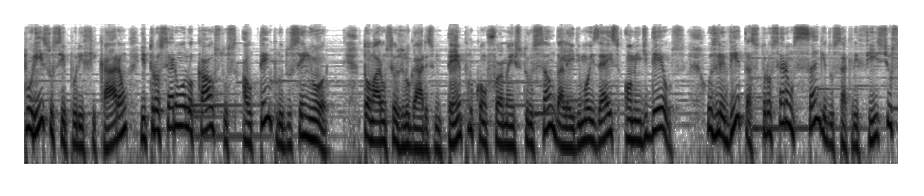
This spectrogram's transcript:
Por isso se purificaram e trouxeram holocaustos ao templo do Senhor. Tomaram seus lugares no templo, conforme a instrução da lei de Moisés, homem de Deus. Os levitas trouxeram sangue dos sacrifícios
